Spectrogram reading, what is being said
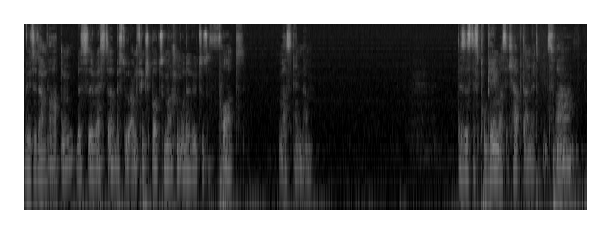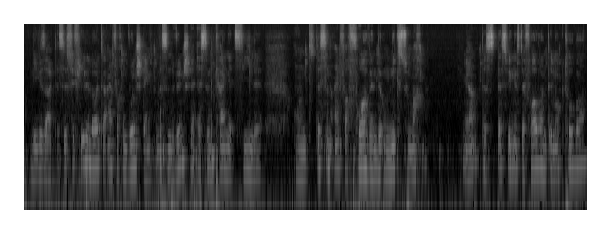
Willst du dann warten bis Silvester, bis du anfängst, Sport zu machen, oder willst du sofort was ändern? Das ist das Problem, was ich habe damit. Und zwar, wie gesagt, es ist für viele Leute einfach ein Wunschdenken. Das sind Wünsche, es sind keine Ziele. Und das sind einfach Vorwände, um nichts zu machen. Ja, das, deswegen ist der Vorwand im Oktober,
